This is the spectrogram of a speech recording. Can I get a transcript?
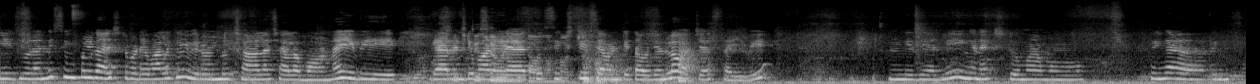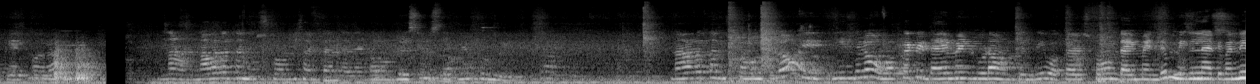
ఇవి చూడండి. సింపుల్గా ఇష్టపడే వాళ్ళకి ఇవి రెండు చాలా చాలా బాగున్నాయి. ఇవి guarantee one lakh sixty seventy థౌజండ్లో వచ్చేస్తాయి ఇవి. ఇది అండి. ఇంకా నెక్స్ట్ మనము ఫింగర్ రింగ్స్కి వెళ్ళిపోదాం నా నవరత్న స్టోన్స్ అంటారు కదండి. నవరత్న స్టోన్స్లో ఇందులో ఒకటి డైమండ్ కూడా ఉంటుంది. ఒక స్టోన్ డైమండ్ మిగిలినటివన్నీ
